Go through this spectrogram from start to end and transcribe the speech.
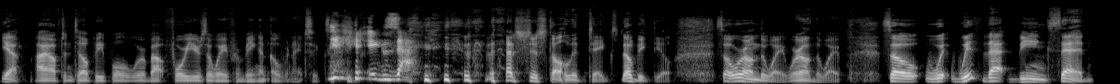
Yeah, I often tell people we're about four years away from being an overnight success. exactly. That's just all it takes. No big deal. So we're on the way. We're on the way. So w- with that being said,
